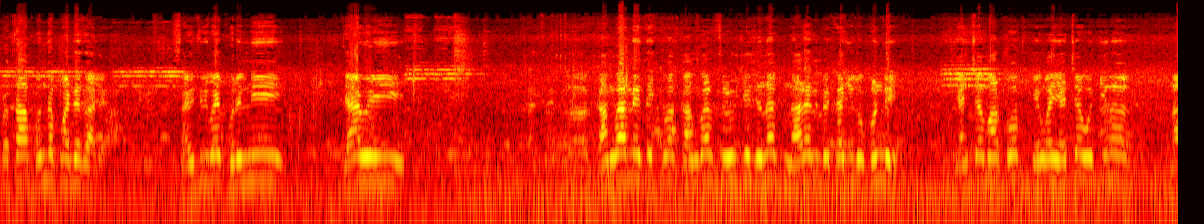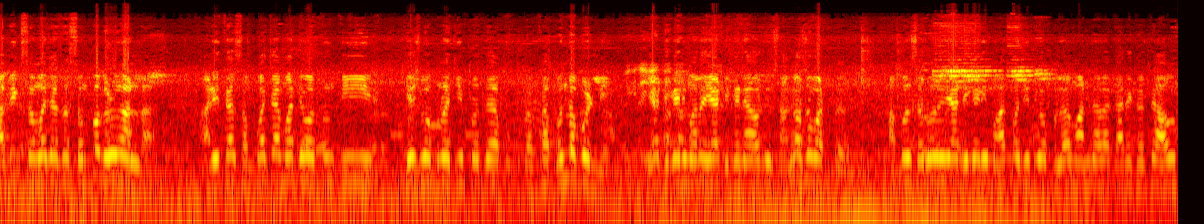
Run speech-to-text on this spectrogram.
प्रथा बंद पाडण्यात आल्या. सावित्रीबाई फुलेंनी त्यावेळी कामगार नेते किंवा कामगार चळवळीचे जनक नारायण बेखाजी लोखंडे यांच्यामार्फत किंवा यांच्या वतीनं नाभिक समाजाचा संप घडून आणला आणि त्या संपाच्या माध्यमातून ती केशवपनाची प्रथा प्रथा बंद पडली. या ठिकाणी मला या ठिकाणी आवर्जून सांगावं वाटतं. आपण सर्व या ठिकाणी महात्मा ज्योतिबा फुलं मानणारा कार्यकर्ते आहोत.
